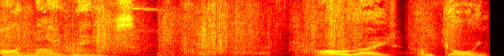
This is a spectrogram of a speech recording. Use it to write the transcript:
On my wings. All right, I'm going.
